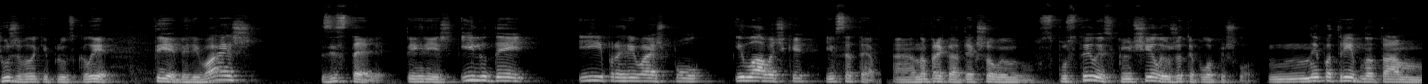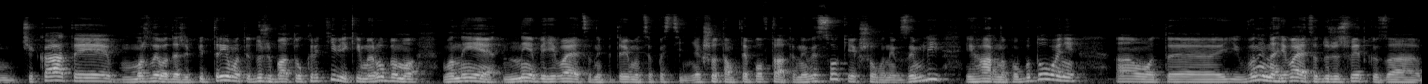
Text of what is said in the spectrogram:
дуже великий плюс. Коли ти обігріваєш зі стелі, ти грієш і людей, і прогріваєш пол, і лавочки, і все тепло. Е, Наприклад, якщо ви спустились, включили, вже тепло пішло. Не потрібно там чекати, можливо, навіть підтримати. Дуже багато укриттів, які ми робимо, вони не обігріваються, не підтримуються постійно. Якщо там тепловтрати невисокі, якщо вони в землі і гарно побудовані. А от е, вони нагріваються дуже швидко за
